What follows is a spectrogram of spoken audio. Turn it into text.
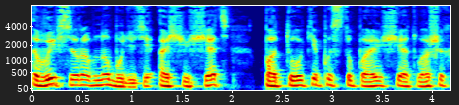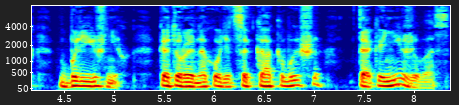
вы все равно будете ощущать потоки, поступающие от ваших ближних, которые находятся как выше, так и ниже вас.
